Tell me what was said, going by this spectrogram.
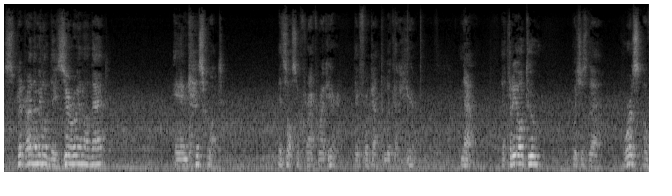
split right in the middle, they zero in on that. And guess what? It's also cracked right here. They forgot to look at here. Now, the 302, which is the worst of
